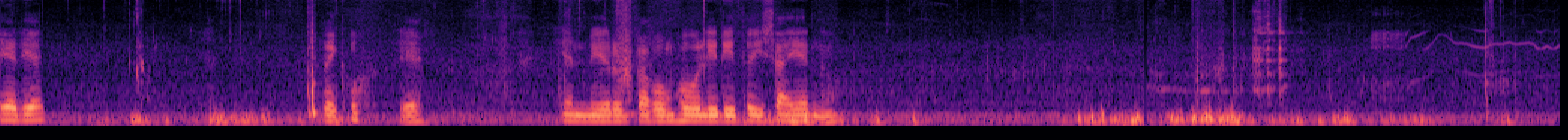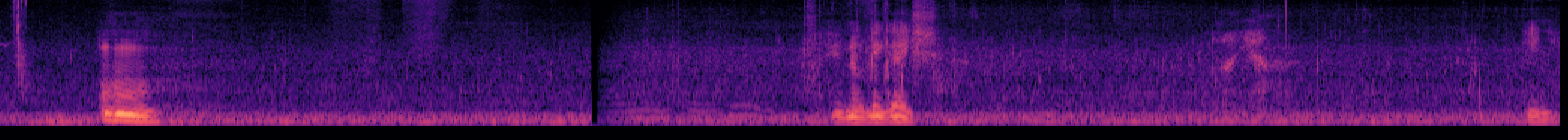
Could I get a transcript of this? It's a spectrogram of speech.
yan, yan. Try ko, yan. Yan, meron pa akong huli dito, isa yan, no. Mm. Yun uli guys. Ayan. Ini.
